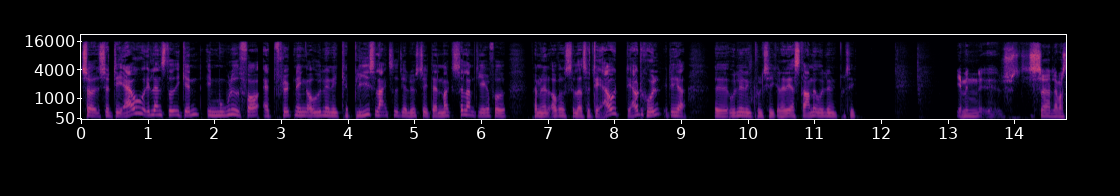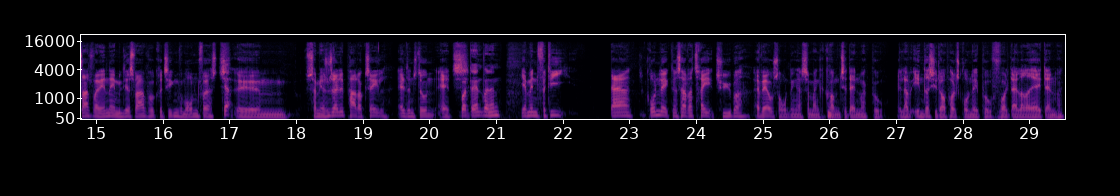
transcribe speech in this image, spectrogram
Så, så det er jo et eller andet sted igen en mulighed for, at flygtninge og udlændinge kan blive så lang tid, de har lyst til i Danmark, selvom de ikke har fået permanent opholdstilladelse. Så det er jo, det er jo et hul i det her øh, udlændingepolitik, eller det her stramme udlændingepolitik. Jamen, øh, så lad mig starte fra en ende af med lige at svare på kritikken fra Morten først. Ja. Øhm, som jeg synes er lidt paradoxal, al den stund, at... Hvordan? hvordan? Jamen, fordi der er, grundlæggende så er der tre typer erhvervsordninger, som man kan komme til Danmark på, eller ændre sit opholdsgrundlag på for folk, der allerede er i Danmark.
